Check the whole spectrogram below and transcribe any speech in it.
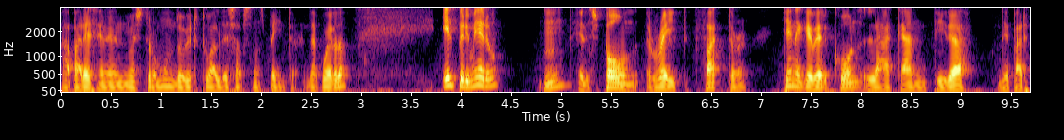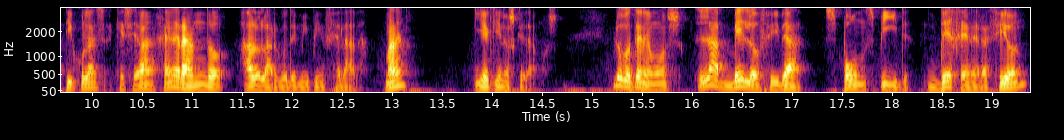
aparecen en nuestro mundo virtual de Substance Painter, ¿de acuerdo? El primero, el spawn rate factor, tiene que ver con la cantidad de partículas que se van generando a lo largo de mi pincelada, ¿vale? Y aquí nos quedamos. Luego tenemos la velocidad spawn speed de generación,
